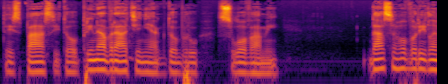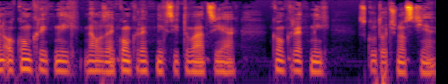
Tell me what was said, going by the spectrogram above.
tej spásy, toho prinavrátenia k dobru slovami. Dá sa hovoriť len o konkrétnych, naozaj konkrétnych situáciách, konkrétnych skutočnostiach.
